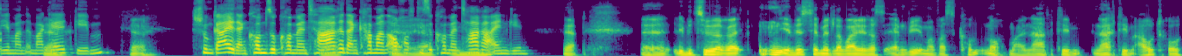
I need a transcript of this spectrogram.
Jemand immer Ja. Geld geben. ja. Schon geil, dann kommen so Kommentare, Ja. dann kann man auch Ja, auf ja. diese Kommentare Mhm. eingehen. Äh, liebe Zuhörer, ihr wisst ja mittlerweile, dass irgendwie immer was kommt nochmal nach dem, nach dem Outro.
